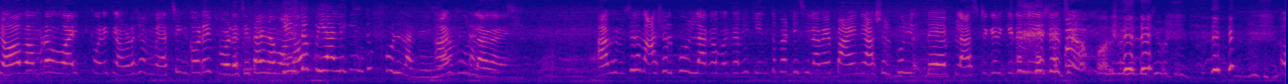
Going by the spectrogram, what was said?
সব আমরা হোয়াইট পরেছি আমরা সব ম্যাচিং করেই পড়েছি তাই না কিন্তু পিয়ালি কিন্তু ফুল আমি ফুল লাগাইনি আমি ভেবেছিলাম আসল ফুল লাগাবো আমি কিনতে পাঠিয়েছিলাম আমি পাইনি আসল ফুল প্লাস্টিকের কিনে নিয়ে এসেছে ও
